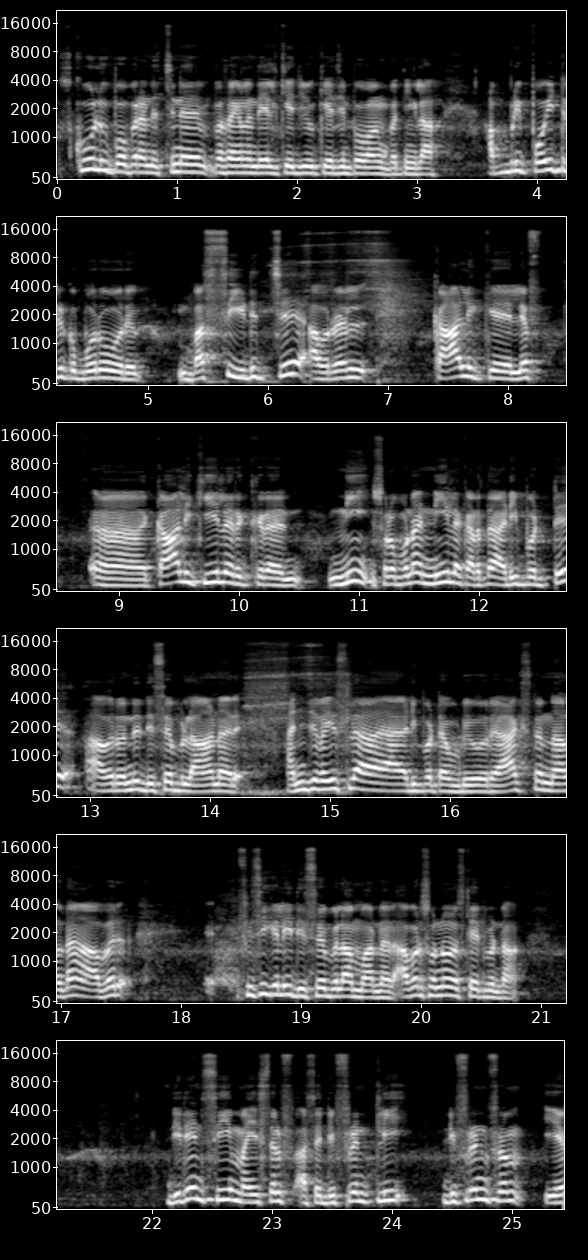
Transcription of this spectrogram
ஸ்கூலுக்கு போகிற அந்த சின்ன பசங்கள் அந்த எல்கேஜி யூகேஜின்னு போவாங்க பார்த்தீங்களா அப்படி போயிட்டுருக்க போகிற ஒரு பஸ் இடித்து அவர்கள் காலுக்கு லெஃப்ட் காலு கீழே இருக்கிற நீ சொல்லப்போனால் நீல கடத்த அடிபட்டு அவர் வந்து டிசேபிள் ஆனார். அஞ்சு வயசில் அடிபட்ட அப்படி ஒரு ஆக்சிடென்ட்னால தான் அவர் ஃபிசிக்கலி டிசேபிளாக மாறினார். அவர் சொன்ன ஒரு ஸ்டேட்மெண்ட் தான். Didn't myself as a differently different from a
